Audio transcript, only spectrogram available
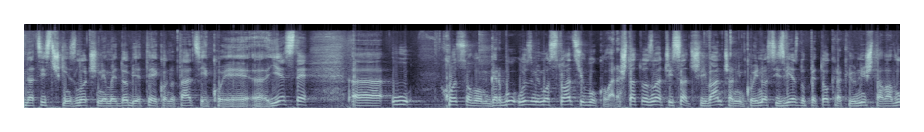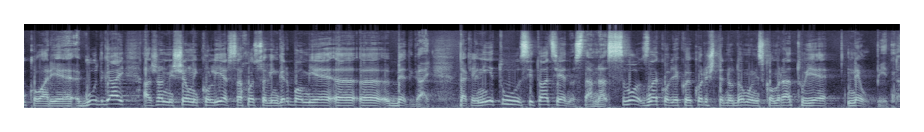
nacističkim zločinima i dobije te konotacije koje e, jeste, e, u Hosovom grbu, uzmimo situaciju Vukovara. Šta to znači sad? Šljivančanin koji nosi zvijezdu petokrak i uništava Vukovar je good guy, a Jean-Michel Nicolier sa Hosovim grbom je uh, uh, bad guy. Dakle, nije tu situacija jednostavna. Svo znakovlje koje je korišteno u domovinskom ratu je neupitno.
